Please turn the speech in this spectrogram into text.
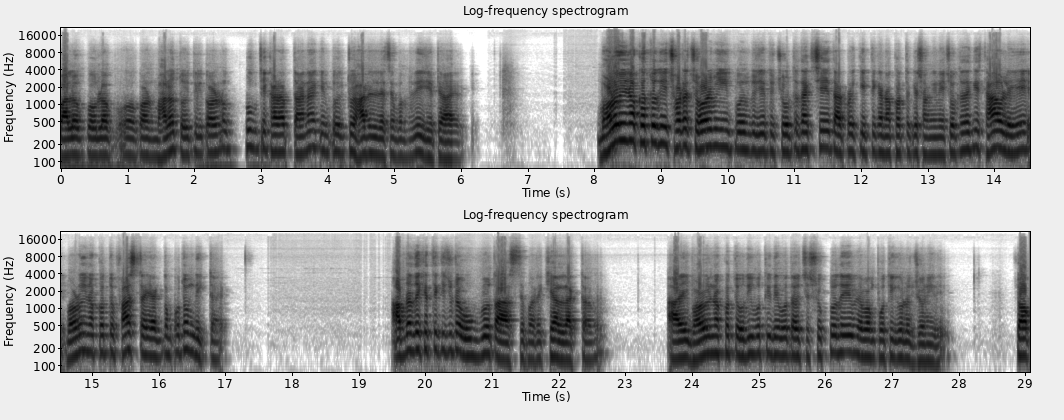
বালব কৌলভকরণ ভালো তৈতিলকরণও খুব যে খারাপ তা না, কিন্তু একটু হার্ডের লেসের মধ্যে দিয়ে যেতে হয় আর কি। ভরণী নক্ষত্র দিয়ে ছটা মিনিট পর্যন্ত যেহেতু চলতে থাকছে, তারপরে কীর্তিকা নক্ষত্রকে সঙ্গে নিয়ে চলতে থাকি তাহলে ভরণী নক্ষত্র ফার্স্টটায় একদম প্রথম দিকটায়। আপনাদের ক্ষেত্রে কিছুটা উগ্রতা আসতে পারে, খেয়াল রাখতে হবে। আর এই ভরণী নক্ষত্রের অধিপতি দেবতা হচ্ছে শুক্রদেব এবং প্রতীক হলো জনিদেব। চক,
